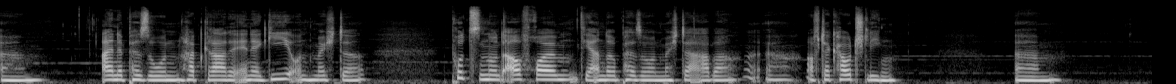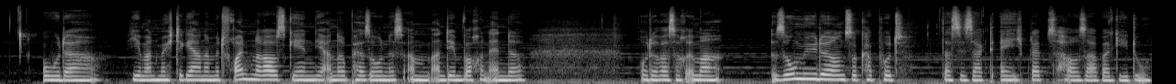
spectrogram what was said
ähm, eine Person hat gerade Energie und möchte putzen und aufräumen, die andere Person möchte aber äh, auf der Couch liegen. Ähm, oder jemand möchte gerne mit Freunden rausgehen, die andere Person ist am, an dem Wochenende oder was auch immer so müde und so kaputt, dass sie sagt, ey, ich bleib zu Hause, aber geh du.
